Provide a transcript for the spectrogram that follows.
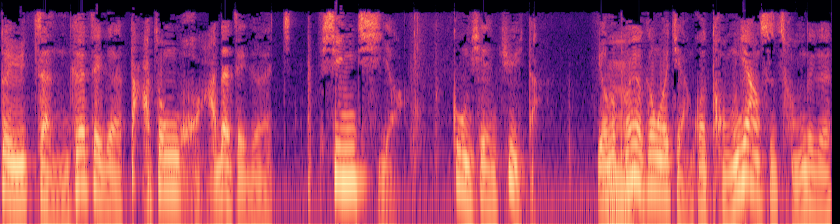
对于整个这个大中华的这个兴起啊，贡献巨大。有个朋友跟我讲过，同样是从这个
